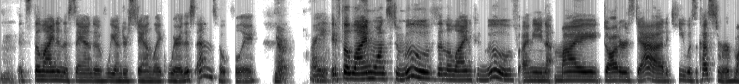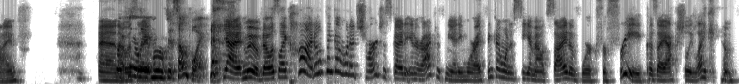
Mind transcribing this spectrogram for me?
mm. it's the line in the sand of we understand like where this ends hopefully yeah right if the line wants to move then the line can move i mean my daughter's dad he was a customer of mine and well, I was like, it moved at some point. yeah, it moved. I was like, huh, I don't think I want to charge this guy to interact with me anymore. I think I want to see him outside of work for free because I actually like him.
